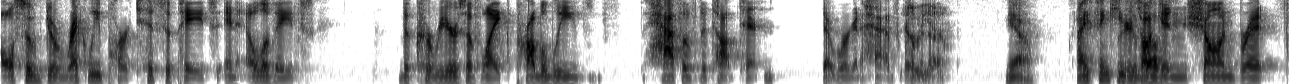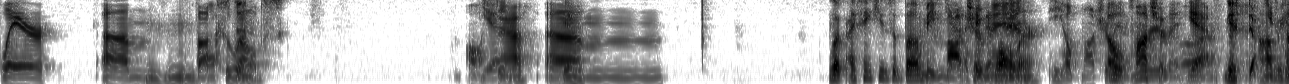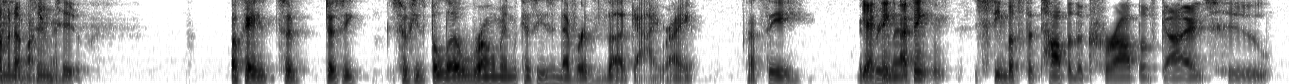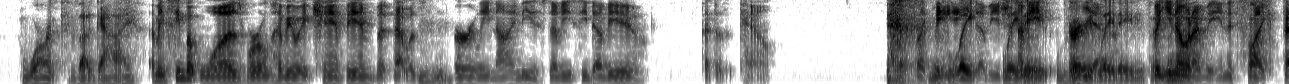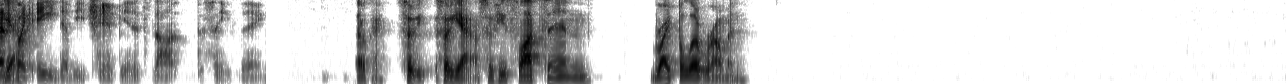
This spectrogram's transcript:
also directly participates and elevates the careers of like probably half of the top 10 that we're going to have Oh coming yeah. up. yeah. I think he's We're he's above. talking Shawn, Bret, Flair. Um, Mhm. fuck, Austin. who else? Austin. Yeah. Yeah. Um, Look, I think he's above. I mean, Yeah, I Macho think Man. Lawler. He helped Macho Man. Oh, Macho Man, a yeah. Yeah, he's coming up Macho soon Man. too. Okay, so does he? So he's below Roman because he's never the guy, right? That's the. Yeah, I think agreement. I think Steamboat's the top of the crop of guys who. Weren't the guy. I mean, Steamboat was world heavyweight champion, but that was Mhm. early '90s WCW. That doesn't count. That's like being late, AEW. late, I mean, eight- very yeah. late eighties. But you know what I mean. It's like that's Yeah. like AEW champion. It's not the same thing. Okay, so so yeah, so he slots in right below Roman.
